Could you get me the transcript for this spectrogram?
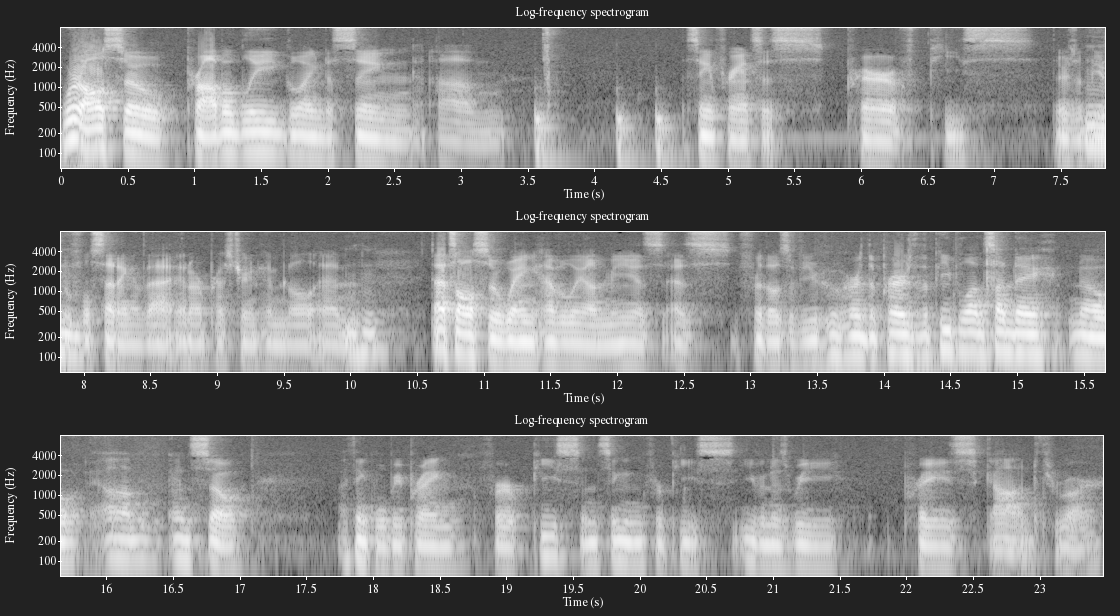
We're also probably going to sing um, St. Francis Prayer of Peace. There's a beautiful setting of that in our Presbyterian hymnal, and that's also weighing heavily on me, as as for those of you who heard the prayers of the people on Sunday know. Um, and so, I think we'll be praying for peace and singing for peace, even as we praise God through our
